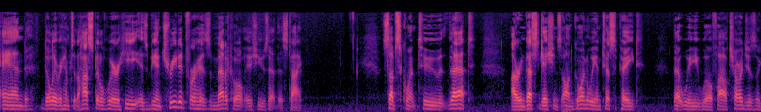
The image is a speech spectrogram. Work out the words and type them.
and deliver him to the hospital where he is being treated for his medical issues at this time. Subsequent to that, our investigation is ongoing. We anticipate that we will file charges of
